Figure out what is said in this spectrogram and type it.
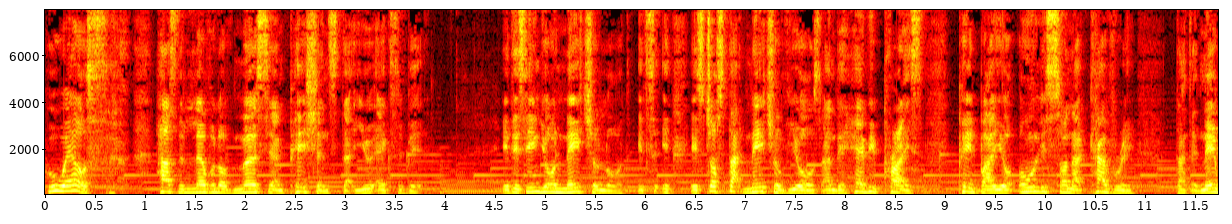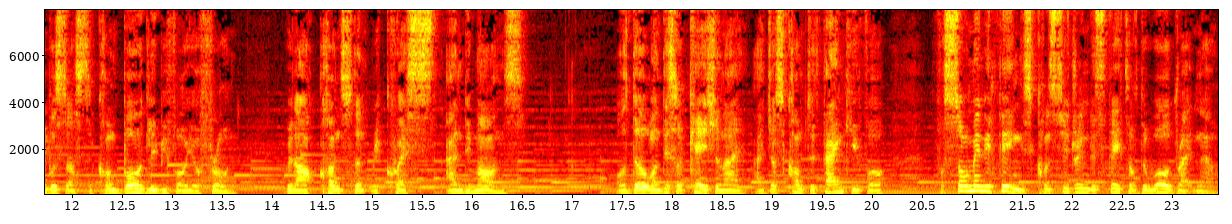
Who else has the level of mercy and patience that you exhibit? It is in your nature, Lord. It's, it, it's just that nature of yours and the heavy price paid by your only Son at Calvary that enables us to come boldly before your throne with our constant requests and demands. Although on this occasion I, I just come to thank you for, for so many things considering the state of the world right now.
